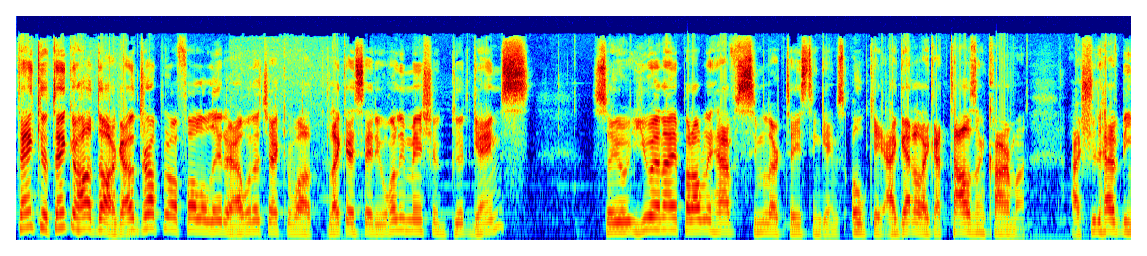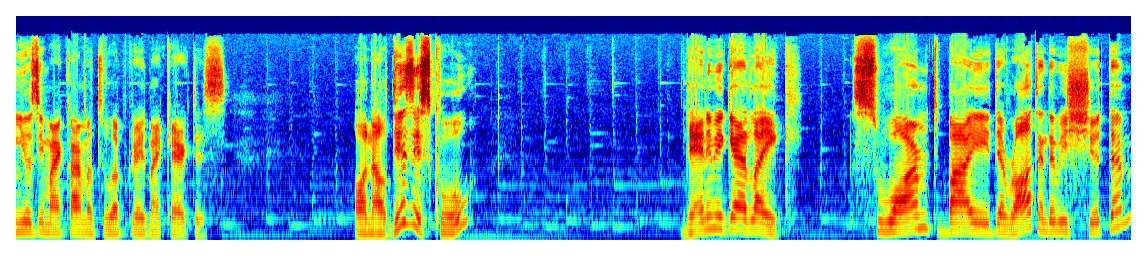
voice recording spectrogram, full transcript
Thank you, thank you, hot dog. I'll drop you a follow later. I want to check you out. Like I said, you only mentioned good games. So you, you and I probably have similar tasting games. Okay, I got like a thousand karma. I should have been using my karma to upgrade my characters. Oh, now this is cool. The enemy get like swarmed by the rot and then we shoot them.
